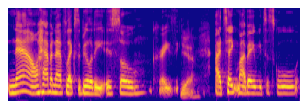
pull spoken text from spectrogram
now having that flexibility is so crazy. Yeah. I take my baby to school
